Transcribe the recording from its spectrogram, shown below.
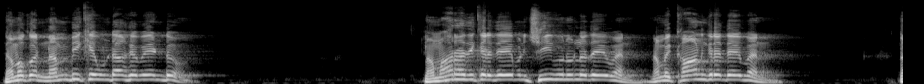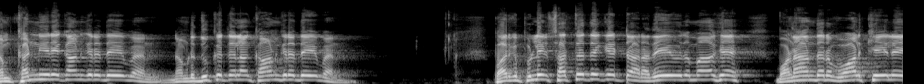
நமக்கு ஒரு நம்பிக்கை உண்டாக வேண்டும். நாம் ஆராதிக்கிற தேவன் ஜீவனுள்ள தேவன் நம்மை காண்கிற தேவன் நம் கண்ணீரை காண்கிற தேவன் நம்முடைய துக்கத்தை எல்லாம் காண்கிற தேவன். பாருங்க பிள்ளைகள் சத்தத்தை கேட்டார். அதே விதமாக வனாந்தர வாழ்க்கையிலே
